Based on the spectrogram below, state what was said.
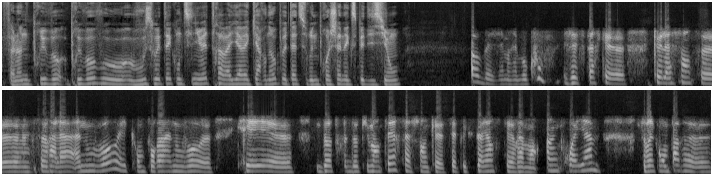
Fallon Pruvot, Pruvot, vous, vous souhaitez continuer de travailler avec Arnaud, peut-être sur une prochaine expédition? Oh ben j'aimerais beaucoup. J'espère que que la chance euh, sera là à nouveau et qu'on pourra à nouveau euh, créer euh, d'autres documentaires, sachant que cette expérience était vraiment incroyable. C'est vrai qu'on part euh,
